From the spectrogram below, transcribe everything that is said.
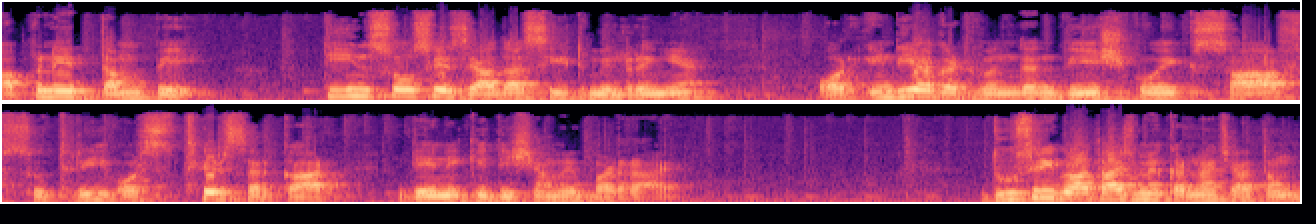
अपने दम पे 300 से ज़्यादा सीट मिल रही हैं और इंडिया गठबंधन देश को एक साफ़, सुथरी और स्थिर सरकार देने की दिशा में बढ़ रहा है। दूसरी बात आज मैं करना चाहता हूँ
